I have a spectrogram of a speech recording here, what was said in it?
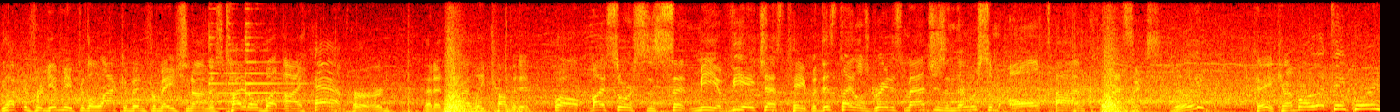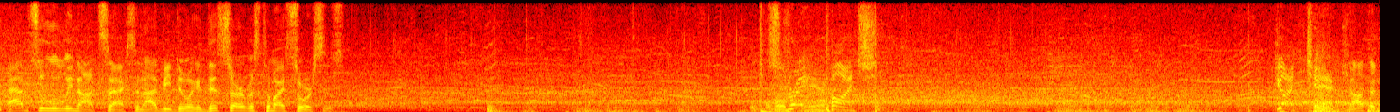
You'll have to forgive me for the lack of information on this title, but I have heard that it's highly coveted. Well, my sources sent me a VHS tape of this title's greatest matches, and there were some all-time classics. Really? Hey, can I borrow that tape, Corey? Absolutely not, Saxton. I'd be doing a disservice to my sources. Oh, Straight man. punch. Gut kick. Nothing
